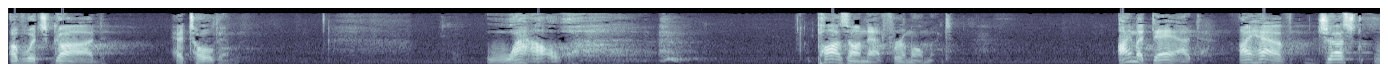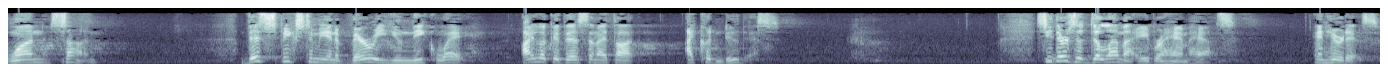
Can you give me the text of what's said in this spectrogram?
of which God had told him. Wow. Pause on that for a moment. I'm a dad. I have just one son. This speaks to me in a very unique way. I look at this and I thought, I couldn't do this. See, there's a dilemma Abraham has. And here it is.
